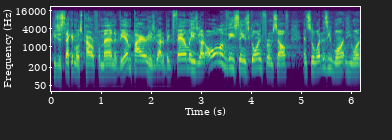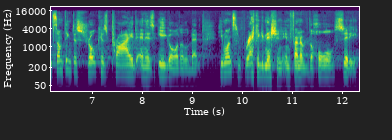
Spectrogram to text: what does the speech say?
He's the second most powerful man of the empire. He's got a big family. He's got all of these things going for himself. And so, what does he want? He wants something to stroke his pride and his ego a little bit. He wants recognition in front of the whole city.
